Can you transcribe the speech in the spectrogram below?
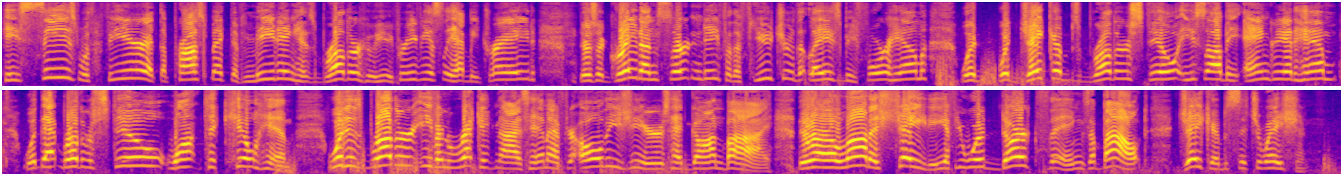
He's seized with fear at the prospect of meeting his brother who he previously had betrayed. There's a great uncertainty for the future that lays before him. Would, would Jacob's brother still, Esau, be angry at him? Would that brother still want to kill him? Would his brother even recognize him after all these years had gone by? There are a lot of shady, if you would, dark things about Jacob. Jacob's situation.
